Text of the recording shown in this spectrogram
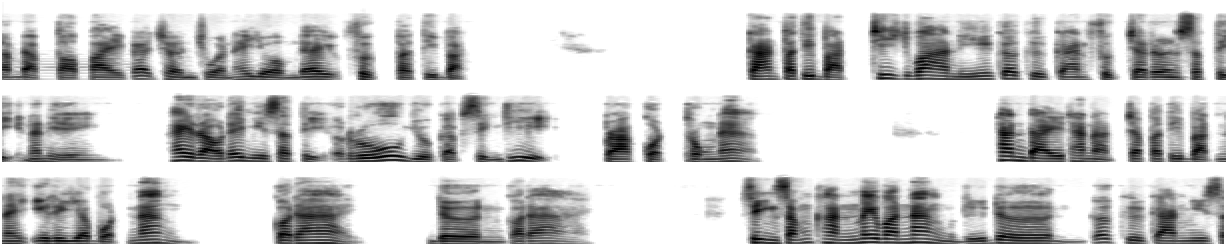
ลำดับต่อไปก็เชิญชวนให้โยมได้ฝึกปฏิบัติ การปฏิบัติที่ว่านี้ก็คือการฝึกเจริญสตินั่นเอง ให้เราได้มีสติรู้อยู่กับสิ่งที่ปรากฏตรงหน้า ท่านใดถนัดจะปฏิบัติในอิริยาบถนั่งก็ได้ เดินก็ได้ สิ่งสำคัญไม่ว่านั่งหรือเดินก็คือการมีส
